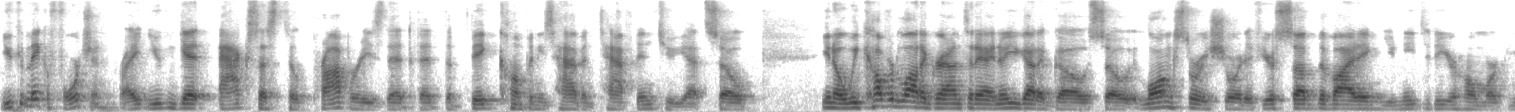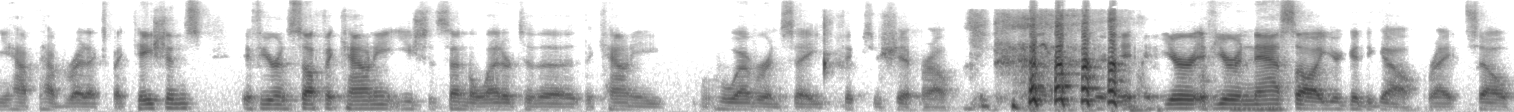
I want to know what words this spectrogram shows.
you can make a fortune, right? You can get access to properties that that the big companies haven't tapped into yet. So, you know, we covered a lot of ground today. I know you got to go. So, long story short, if you're subdividing, you need to do your homework and you have to have the right expectations. If you're in Suffolk County, you should send a letter to the the county whoever and say fix your shit, bro. if you're if you're in Nassau, you're good to go, right? So,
